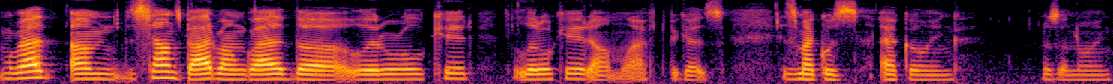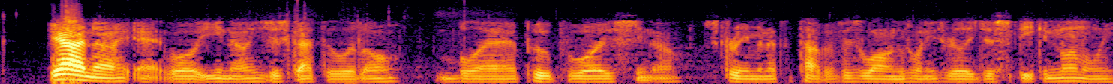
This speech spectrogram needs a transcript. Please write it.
I'm glad um this sounds bad, but I'm glad the literal kid the little kid um left because his mic was echoing. It was annoying. Yeah, no, yeah, well, you know, he just got the little blah poop voice, you know, screaming at the top of his lungs when he's really just speaking normally.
